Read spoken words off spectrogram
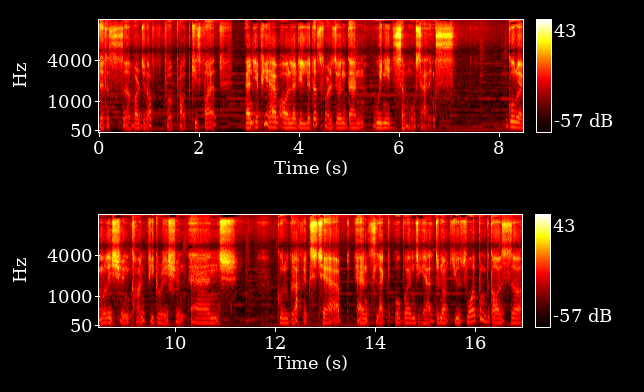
latest uh, version of prod.keys file. And if you have already latest version then we need some more settings. Go to emulation configuration and to graphics tab and select OpenGL. Do not use Vulkan because uh,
